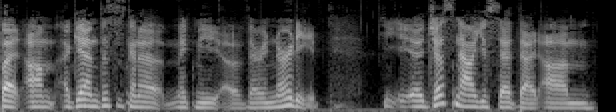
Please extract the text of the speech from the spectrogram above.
But um, again, this is gonna make me uh, very nerdy. Uh, Just now, you said that um,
